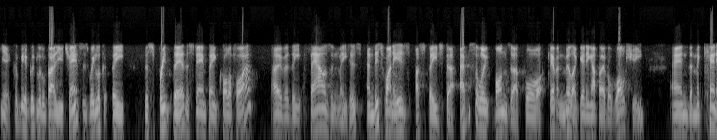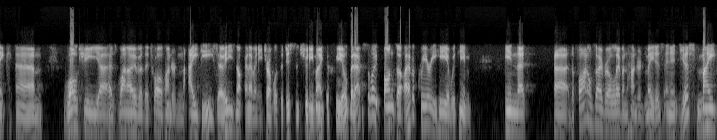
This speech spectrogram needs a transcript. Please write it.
yeah, it could be a good little value chance as we look at the the sprint there, the Stampede qualifier over the 1,000 metres, and this one is a speedster. Absolute bonza for Kevin Miller getting up over Walshy, and the mechanic. Um, Walshy uh, has won over the 1280, so he's not going to have any trouble with the distance should he make the field. But Absolute Bonza, I have a query here with him in that uh, the final's over 1,100 metres, and it just may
